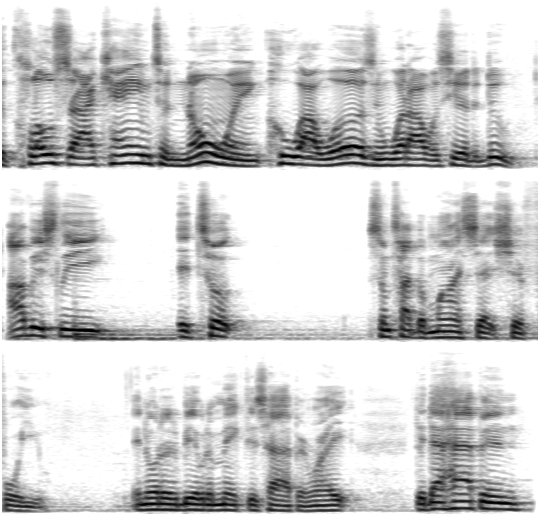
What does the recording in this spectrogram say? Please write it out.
the closer I came to knowing who I was and what I was here to do. Obviously, it took some type of mindset shift for you in order to be able to make this happen, right? Did that happen?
